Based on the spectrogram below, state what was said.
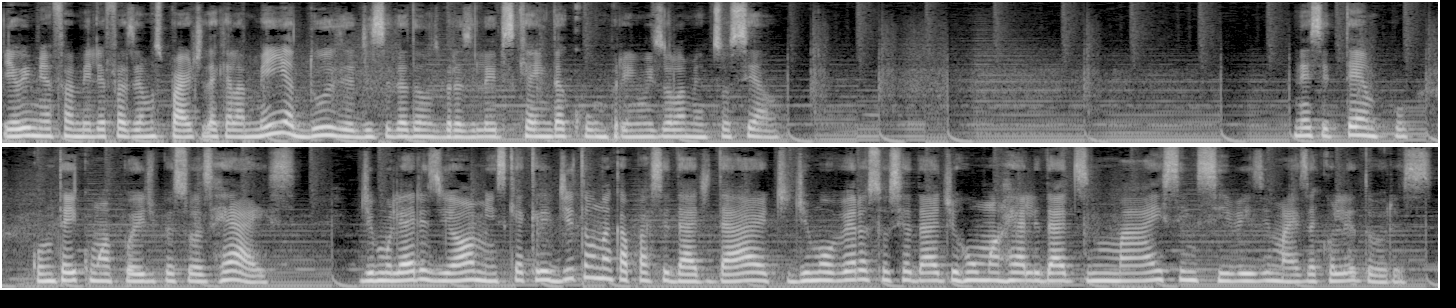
Eu e minha família fazemos parte daquela meia dúzia de cidadãos brasileiros que ainda cumprem o isolamento social. Nesse tempo, contei com o apoio de pessoas reais, de mulheres e homens que acreditam na capacidade da arte de mover a sociedade rumo a realidades mais sensíveis e mais acolhedoras.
